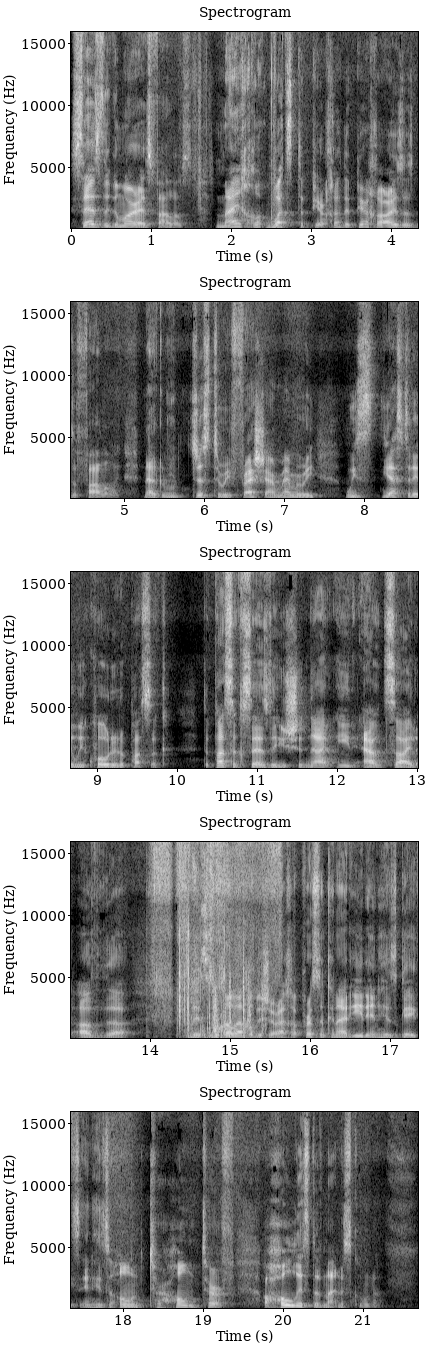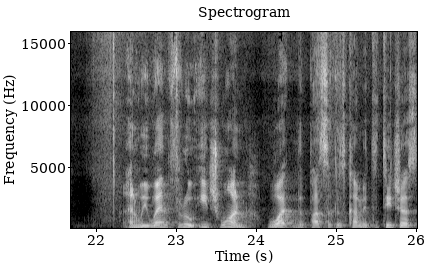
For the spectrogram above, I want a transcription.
Says the Gemara as follows: What's the pircha? The pircha is the following. Now, just to refresh our memory, we yesterday we quoted a pasuk. The pasuk says that you should not eat outside of the a person cannot eat in his gates, in his own ter- home turf, a whole list of matnas kuna. And we went through each one what the pasuk is coming to teach us,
